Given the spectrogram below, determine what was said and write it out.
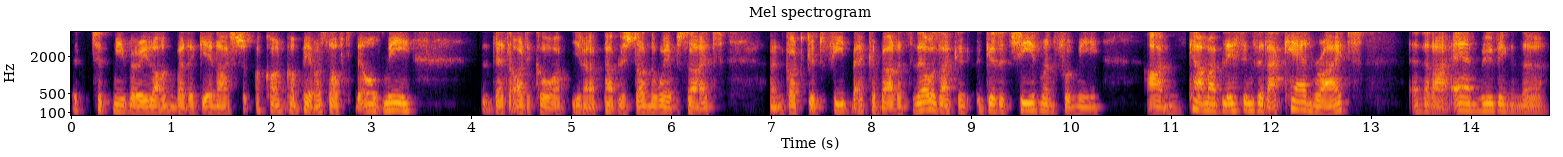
it took me very long, but again, I, sh- I can't compare myself to the old me. That article, you know, I published on the website and got good feedback about it. So that was like a, a good achievement for me. I um, count my blessings that I can write and that I am moving in the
